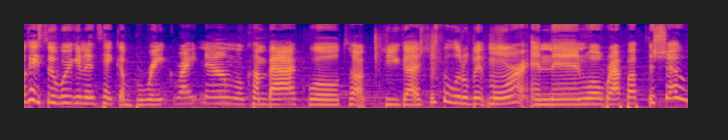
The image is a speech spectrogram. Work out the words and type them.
Okay, so we're gonna take a break right now. We'll come back. We'll talk to you guys just a little bit more, and then we'll wrap up the show.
